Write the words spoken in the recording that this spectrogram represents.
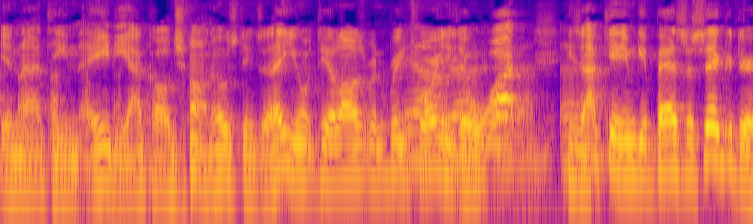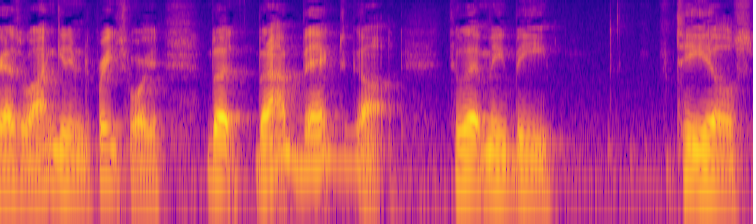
in 1980. I called John Osteen and said, "Hey, you want T.L. Osborn to preach Yeah, for you?" He said, "What?" yeah, He said, "I can't even get past the secretary." I said, "Well, I can get him to preach for you." But but I begged God to let me be TL's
